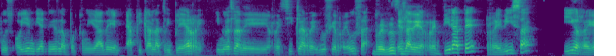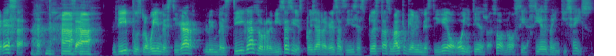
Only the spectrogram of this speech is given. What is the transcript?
pues hoy en día tienes la oportunidad de aplicar la triple R, y no es la de recicla, reduce y reusa, Reduce. es la de retírate, revisa y regresa. O sea, di, pues lo voy a investigar, lo investigas, lo revisas y después ya regresas y dices, tú estás mal porque ya lo investigué, o oye, tienes razón, ¿no? Sí, así es 26,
